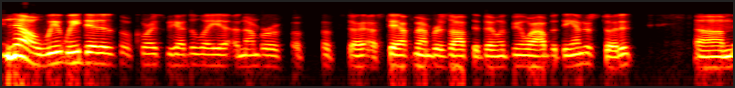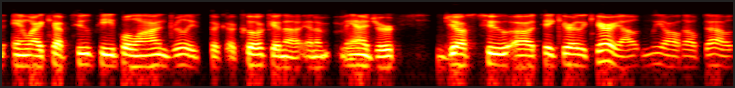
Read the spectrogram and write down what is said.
No, we we did it. Of course, we had to lay a, number of, of, of uh, staff members off that've been with me a while, but they understood it. Um, and I kept two people on, really a cook and a, and a manager, just to uh, take care of the carryout, and we all helped out.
